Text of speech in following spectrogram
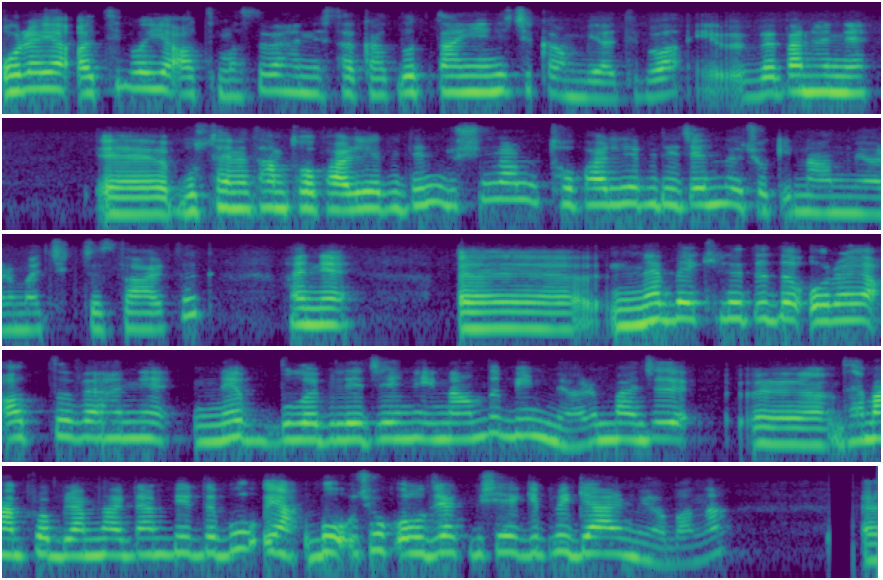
oraya Atiba'yı atması ve hani sakatlıktan yeni çıkan bir Atiba e, ve ben hani e, bu sene tam toparlayabildiğini düşünmüyorum. Toparlayabileceğini de çok inanmıyorum açıkçası artık. Hani e, ne bekledi de oraya attı ve hani ne bulabileceğine inandı bilmiyorum. Bence e, temel problemlerden biri de bu. Yani bu çok olacak bir şey gibi gelmiyor bana. E,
